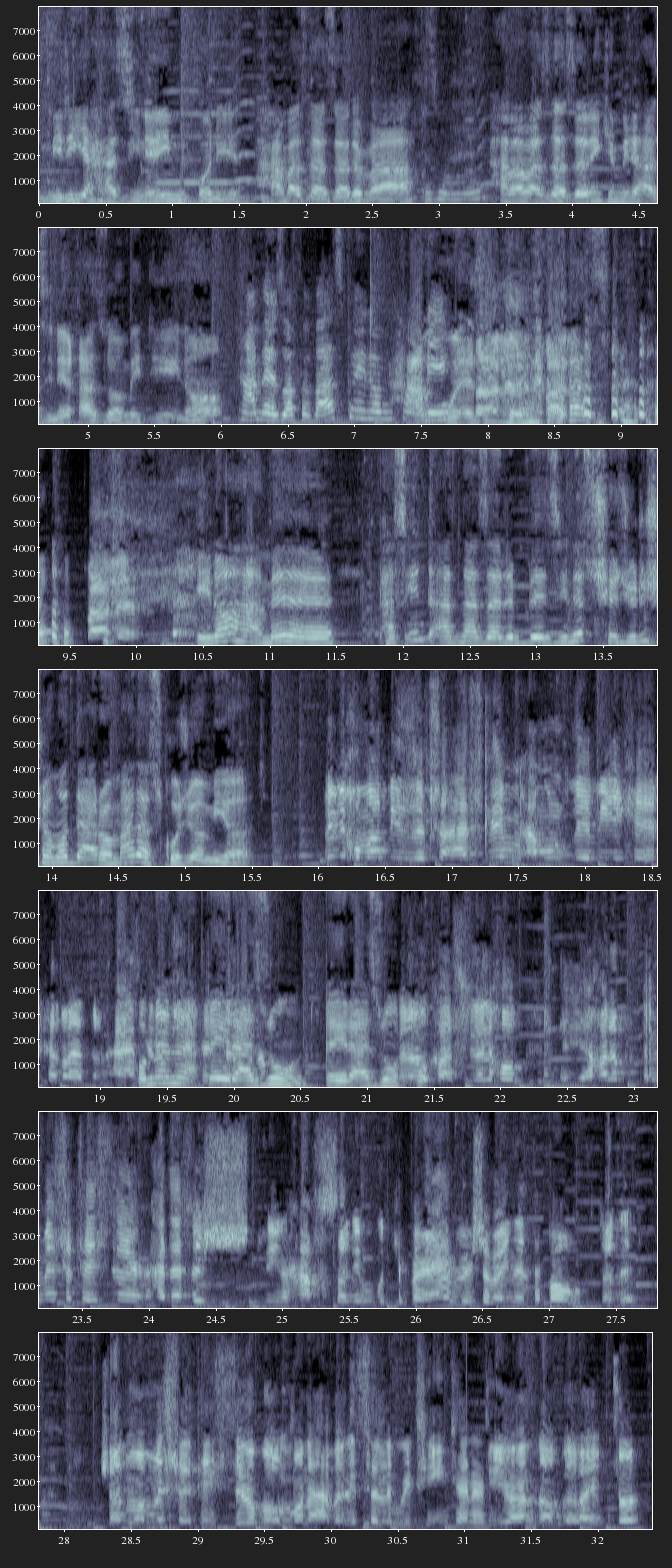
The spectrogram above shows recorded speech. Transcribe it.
میری یه هزینه ای می‌کنی. هم از نظر وقت هم, هم از نظر اینکه میری هزینه غذا میدی اینا. هم اضافه وزن پیدا می‌کنی. هم اون اضافه بله. بله. اینا همه. پس این از نظر business چجوری شما درآمد از کجا میاد؟ خب من business اصلیم همون وبیه که خدمتتون هست خب نه نه غیر از اون غیر از اون. خب. ولی خب حالا مثل تستر هدفش این هفت سال این بود که برند بشه و این اتفاق افتاده. شاید ما مثل تستر رو به عنوان اولین سلبریتی اینترنت ایران نام ببریم. چون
